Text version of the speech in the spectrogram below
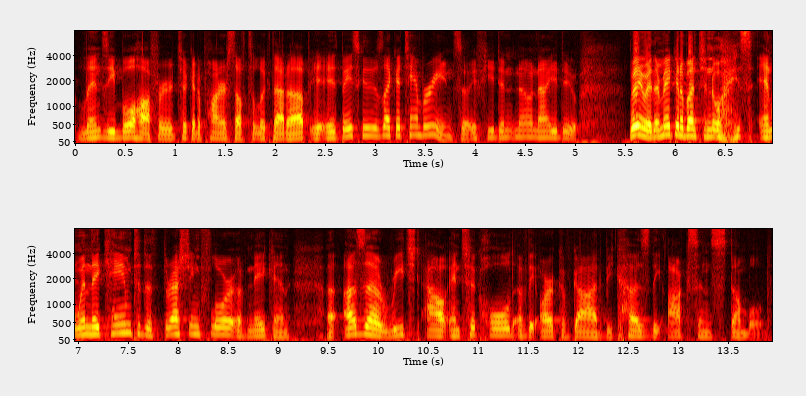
Lindsay Bullhofer took it upon herself to look that up. It, it basically was like a tambourine. So if you didn't know, now you do. But anyway, they're making a bunch of noise. And when they came to the threshing floor of Nakon, uh, Uzzah reached out and took hold of the ark of God because the oxen stumbled.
